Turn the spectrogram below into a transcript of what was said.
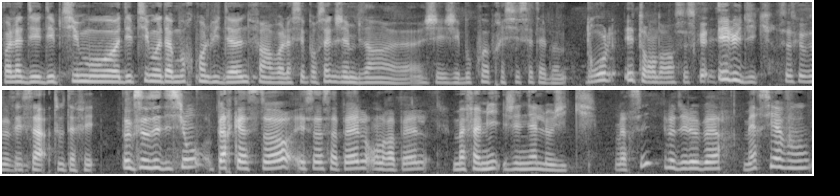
voilà des, des, petits mots, des petits mots d'amour qu'on lui donne. Enfin voilà, c'est pour ça que j'aime bien. J'ai beaucoup apprécié cet album. Drôle et tendre, hein, c'est ce que et ludique, c'est ce que vous avez. C'est ça, tout à fait. Donc c'est aux éditions Père Castor et ça s'appelle, on le rappelle, Ma famille géniale logique. Merci, Elodie Lebert. Merci à vous.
